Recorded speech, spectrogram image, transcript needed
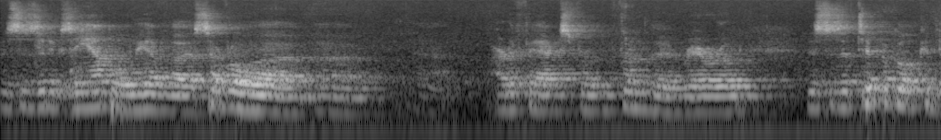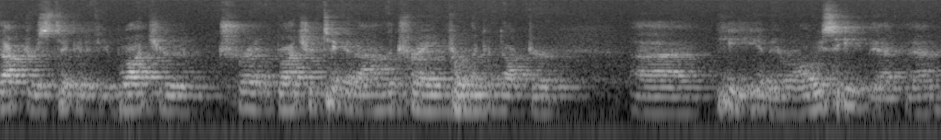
this is an example. We have uh, several uh, uh, artifacts from, from the railroad. This is a typical conductor's ticket. If you bought your, bought your ticket on the train from the conductor, uh, he, and they were always he back then,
